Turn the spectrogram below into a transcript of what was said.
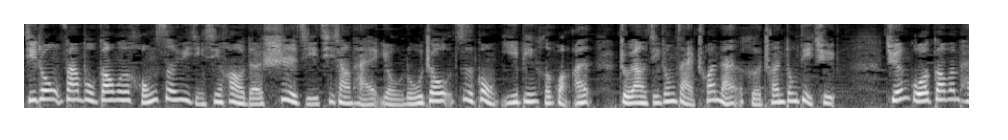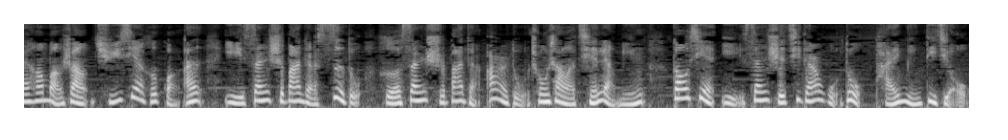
其中发布高温红色预警信号的市级气象台有泸州、自贡、宜宾和广安，主要集中在川南和川东地区。全国高温排行榜上，渠县和广安以三十八点四度和三十八点二度冲上了前两名，高县以三十七点五度排名第九。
